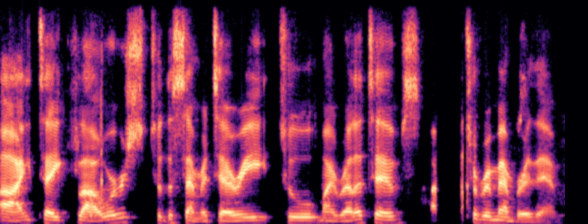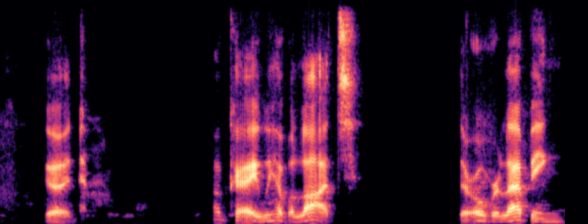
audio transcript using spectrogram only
I take flowers to the cemetery to my relatives to remember them. Good. Okay, we have a lot. They're overlapping.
